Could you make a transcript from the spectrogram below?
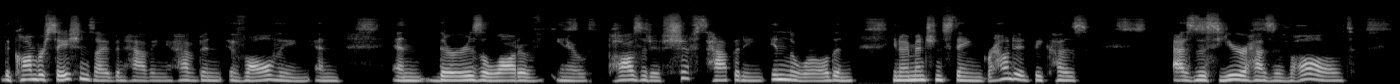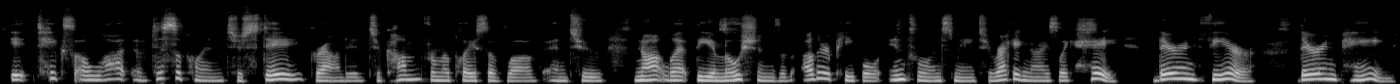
the conversations I've been having have been evolving and and there is a lot of you know positive shifts happening in the world and you know I mentioned staying grounded because as this year has evolved it takes a lot of discipline to stay grounded, to come from a place of love, and to not let the emotions of other people influence me, to recognize, like, hey, they're in fear, they're in pain.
